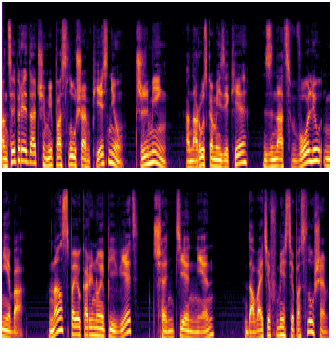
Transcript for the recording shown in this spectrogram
конце передачи мы послушаем песню «Чжимин», а на русском языке «Знать волю неба». Нас споет коренной певец Чен Тяньян. Давайте вместе послушаем.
